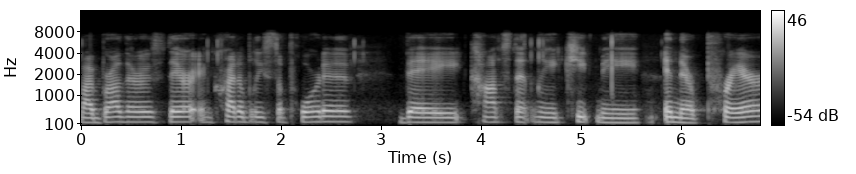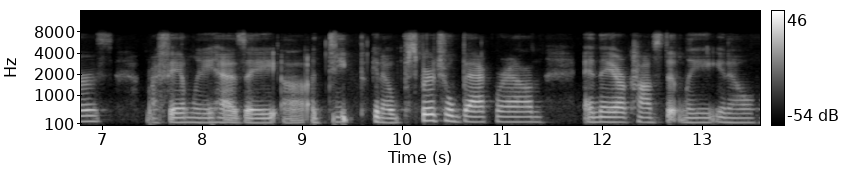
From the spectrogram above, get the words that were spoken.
my brothers, they're incredibly supportive. They constantly keep me in their prayers. My family has a uh, a deep, you know, spiritual background, and they are constantly, you know,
